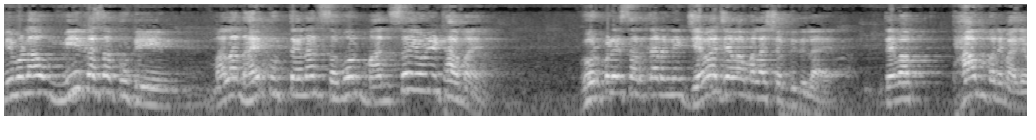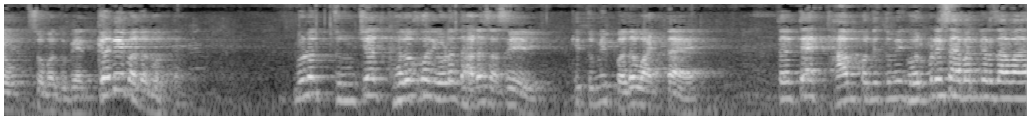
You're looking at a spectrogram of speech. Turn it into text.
मी म्हणा मी कसा फुटीन? मला नाही फुटता येणार समोर माणसं एवढी ठाम आहे घोरपडे सरकारने जेव्हा जेव्हा मला शब्द दिलाय तेव्हा ठामपणे माझ्या सोबत उभे आहेत. कधी बदल होत नाही. म्हणून तुमच्यात खरोखर एवढं धाडस असेल की तुम्ही पद वाटताय तर त्या ठामपणे तुम्ही घोरपडे साहेबांकडे जावा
